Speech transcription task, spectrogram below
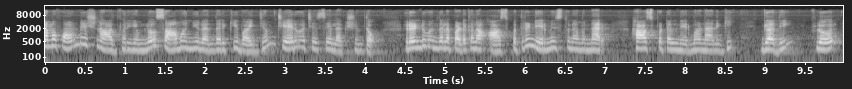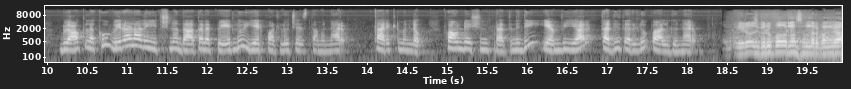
తమ ఫౌండేషన్ ఆధ్వర్యంలో సామాన్యులందరికీ వైద్యం చేరువ చేసే లక్ష్యంతో రెండు వందల పడకల ఆసుపత్రి నిర్మిస్తున్నామన్నారు. హాస్పిటల్ నిర్మాణానికి గది ఫ్లోర్ బ్లాక్లకు విరాళాలు ఇచ్చిన దాతల పేర్లు ఏర్పాట్లు చేస్తామన్నారు. కార్యక్రమంలో ఫౌండేషన్ ప్రతినిధి ఎంవీఆర్ తదితరులు పాల్గొన్నారు. ఈరోజు గురు పౌర్ణమి సందర్భంగా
